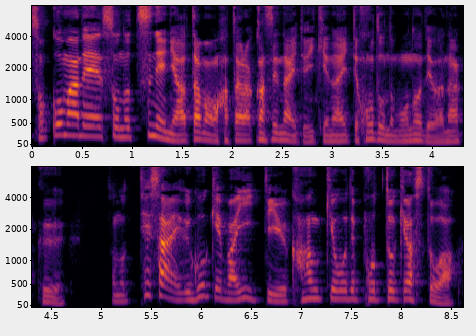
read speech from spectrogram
そこまでその常に頭を働かせないといけないってほどのものではなく、その手さえ動けばいいっていう環境でポッドキャストは、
